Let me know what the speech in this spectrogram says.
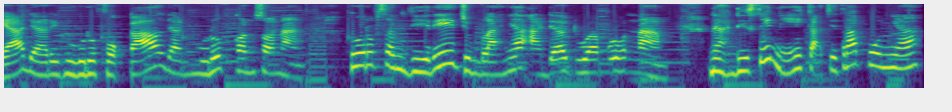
ya dari huruf vokal dan huruf konsonan. Huruf sendiri jumlahnya ada 26. Nah, di sini Kak Citra punya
